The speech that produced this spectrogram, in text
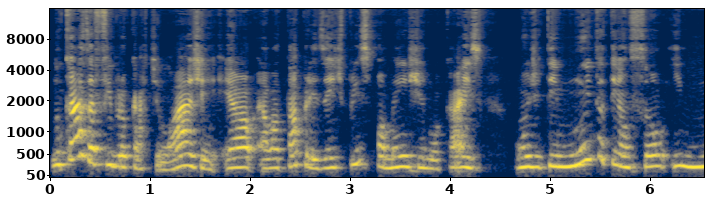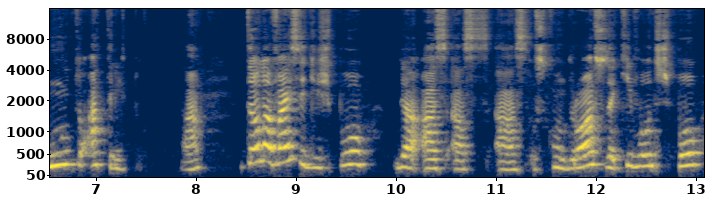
No caso da fibrocartilagem, é, ela está presente principalmente em locais onde tem muita tensão e muito atrito, tá? Então, ela vai se dispor, as, as, as, os condrócitos aqui vão dispor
